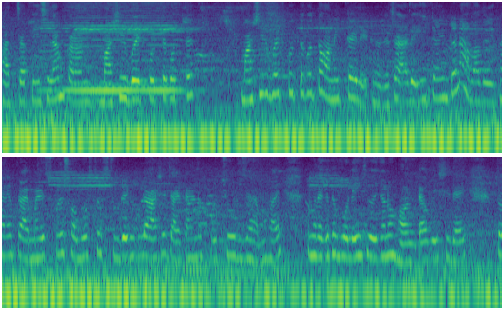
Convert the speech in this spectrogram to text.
ভাত চাপিয়েছিলাম, কারণ মাসির ওয়েট করতে করতে মাসির ওয়েট করতে করতে অনেকটাই লেট হয়ে গেছে। আর এই টাইমটা না আমাদের এখানে প্রাইমারি স্কুলের সমস্ত স্টুডেন্টগুলো আসে, যার কারণে প্রচুর জ্যাম হয়। তোমাদেরকে তো বলেইছি, ওই জন্য হর্নটাও বেশি দেয়। তো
